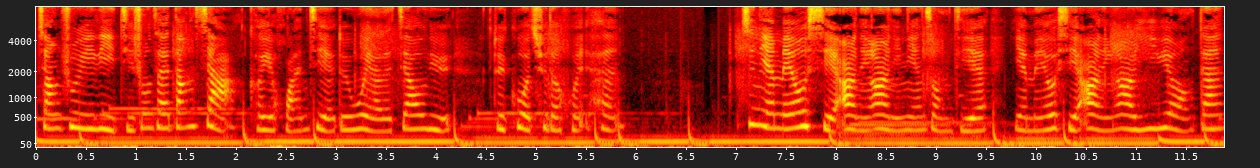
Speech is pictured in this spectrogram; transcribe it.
将注意力集中在当下，可以缓解对未来的焦虑，对过去的悔恨。今年没有写2020年总结，也没有写2021愿望单。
